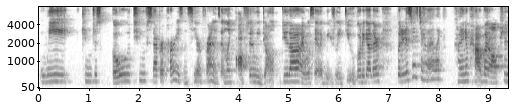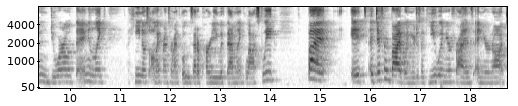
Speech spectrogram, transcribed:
we can just go to separate parties and see our friends. And like often we don't do that. I will say like we usually do go together, but it is nice to have, like kind of have that option and do our own thing. And like he knows all my friends from high school who's at a party with them like last week. But it's a different vibe when you're just like you and your friends and you're not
